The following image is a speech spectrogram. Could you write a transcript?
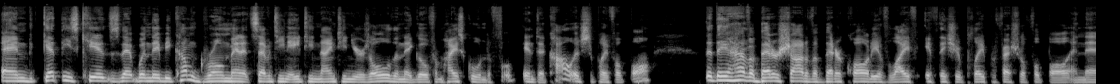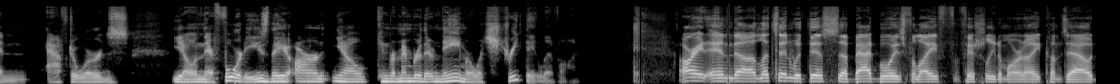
and get these kids that when they become grown men at 17, 18, 19 years old and they go from high school into into college to play football, that they have a better shot of a better quality of life if they should play professional football and then afterwards, you know, in their 40s, they aren't, you know, can remember their name or what street they live on. All right, and uh, let's end with this. Uh, Bad Boys for Life officially tomorrow night comes out.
